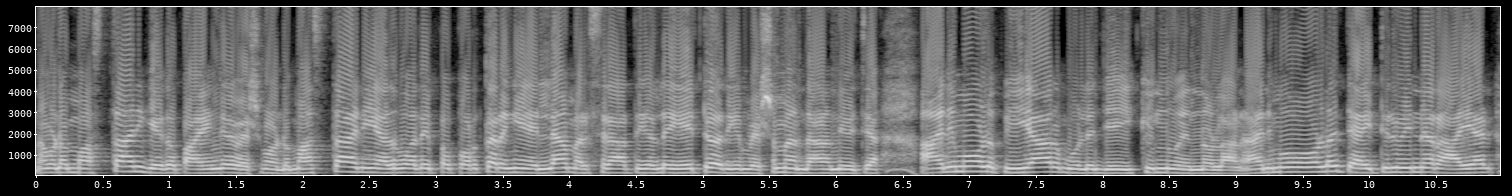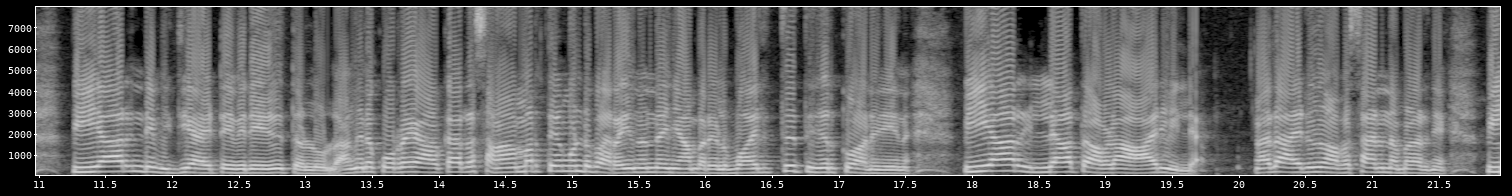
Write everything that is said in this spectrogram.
നമ്മുടെ മസ്താനിക്കൊക്കെ ഭയങ്കര വിഷമമുണ്ട്. മസ്താനി അതുപോലെ ഇപ്പൊ പുറത്തിറങ്ങിയ എല്ലാ മത്സരാർത്ഥികളുടെ ഏറ്റവും അധികം വിഷമം എന്താണെന്ന് ചോദിച്ചാൽ അനിമോൾ പി ആർ മൂലം ജയിക്കുന്നു എന്നുള്ളതാണ്. അനിമോൾ ടൈറ്റിൽ വിന്നർ ആയാൽ പി ആറിന്റെ വിജയമായിട്ട് ഇവർ എഴുതത്തുള്ളൂ അങ്ങനെ കുറേ ആൾക്കാരുടെ സാമർത്ഥ്യം കൊണ്ട് പറയുന്നതെന്നേ ഞാൻ പറയുള്ളൂ. വരുത്തി തീർക്കുവാണ് ചെയ്യുന്നത്. പി ആർ ഇല്ലാത്ത അവിടെ ആരുമില്ല. അതായിരുന്നു അവസാനം നമ്മൾ അറിഞ്ഞത്. പി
